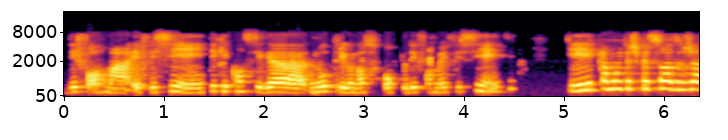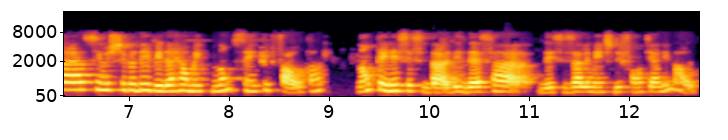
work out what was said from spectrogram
de forma eficiente, que consiga nutrir o nosso corpo de forma eficiente. E para muitas pessoas já é assim, o estilo de vida realmente não sente falta, não tem necessidade dessa, desses alimentos de fonte animal.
